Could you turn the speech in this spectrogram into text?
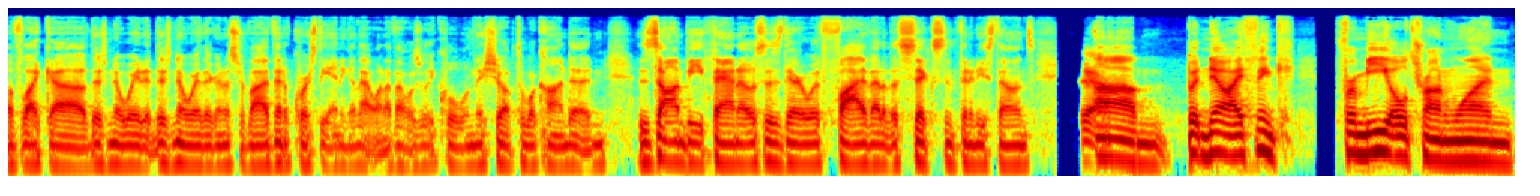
of like uh, there's no way to, there's no way they're gonna survive. Then of course the ending of that one I thought was really cool when they show up to Wakanda and zombie Thanos is there with five out of the six Infinity Stones. Yeah. Um, but no, I think for me, Ultron one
